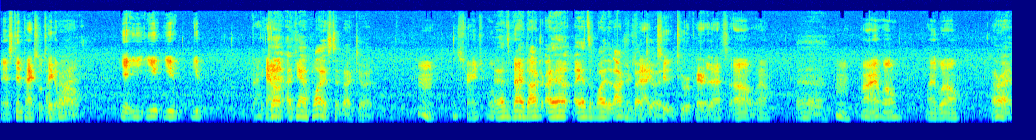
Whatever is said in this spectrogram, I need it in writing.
Yeah, stim packs will take a while. Yeah, you you you, you I can't out. I can't apply a stim back to it. Hmm, that's strange. Well, I had to apply a doctor. I I had to apply the doctor back, back to it. to to repair that. Oh wow. Yeah. Hmm. All right. Well, might as well All right.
